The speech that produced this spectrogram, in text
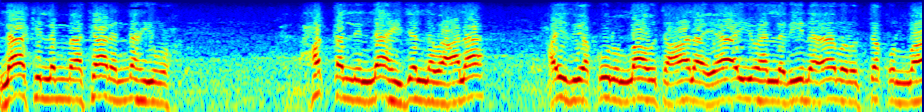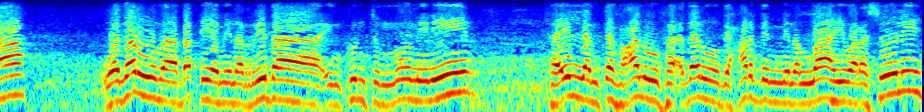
لكن لما كان النهي حقا لله جل وعلا حيث يقول الله تعالى يا أيها الذين آمنوا اتقوا الله وذروا ما بقي من الربا إن كنتم مؤمنين فإن لم تفعلوا فأذنوا بحرب من الله ورسوله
